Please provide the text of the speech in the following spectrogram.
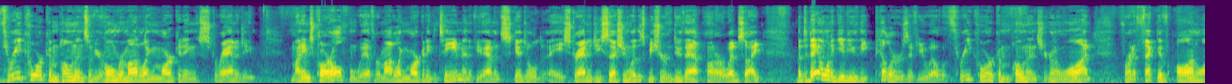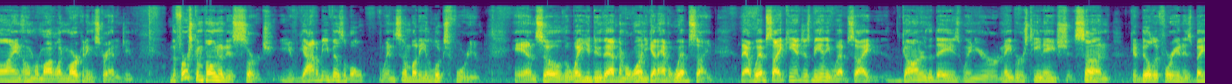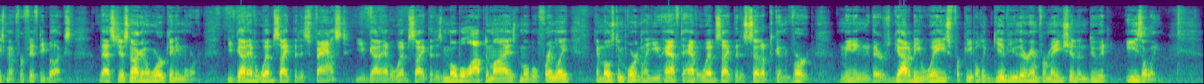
Three core components of your home remodeling marketing strategy. My name's Carl with Remodeling Marketing Team, and if you haven't scheduled a strategy session with us, be sure to do that on our website. But today I want to give you the pillars, if you will, the three core components you're going to want for an effective online home remodeling marketing strategy. The first component is search. You've got to be visible when somebody looks for you. And so the way you do that, number one, you got to have a website. That website can't just be any website. Gone are the days when your neighbor's teenage son could build it for you in his basement for 50 bucks. That's just not going to work anymore. You've got to have a website that is fast. You've got to have a website that is mobile optimized, mobile friendly. And most importantly, you have to have a website that is set up to convert meaning there's got to be ways for people to give you their information and do it easily.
